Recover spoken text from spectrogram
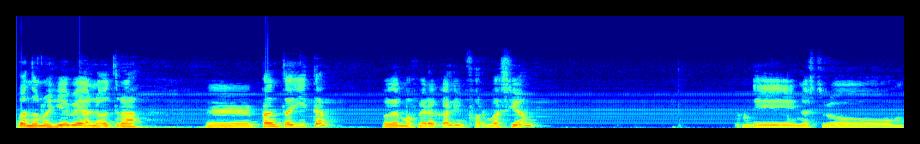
Cuando nos lleve a la otra eh, pantallita podemos ver acá la información de nuestro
